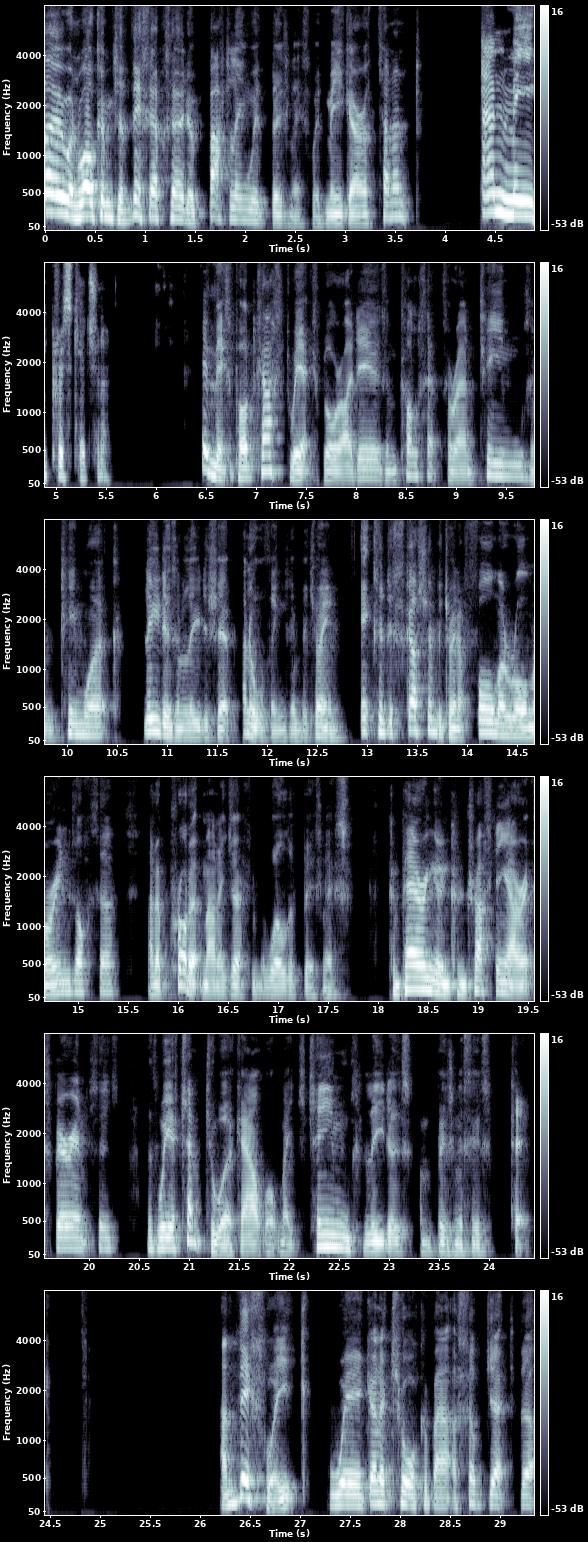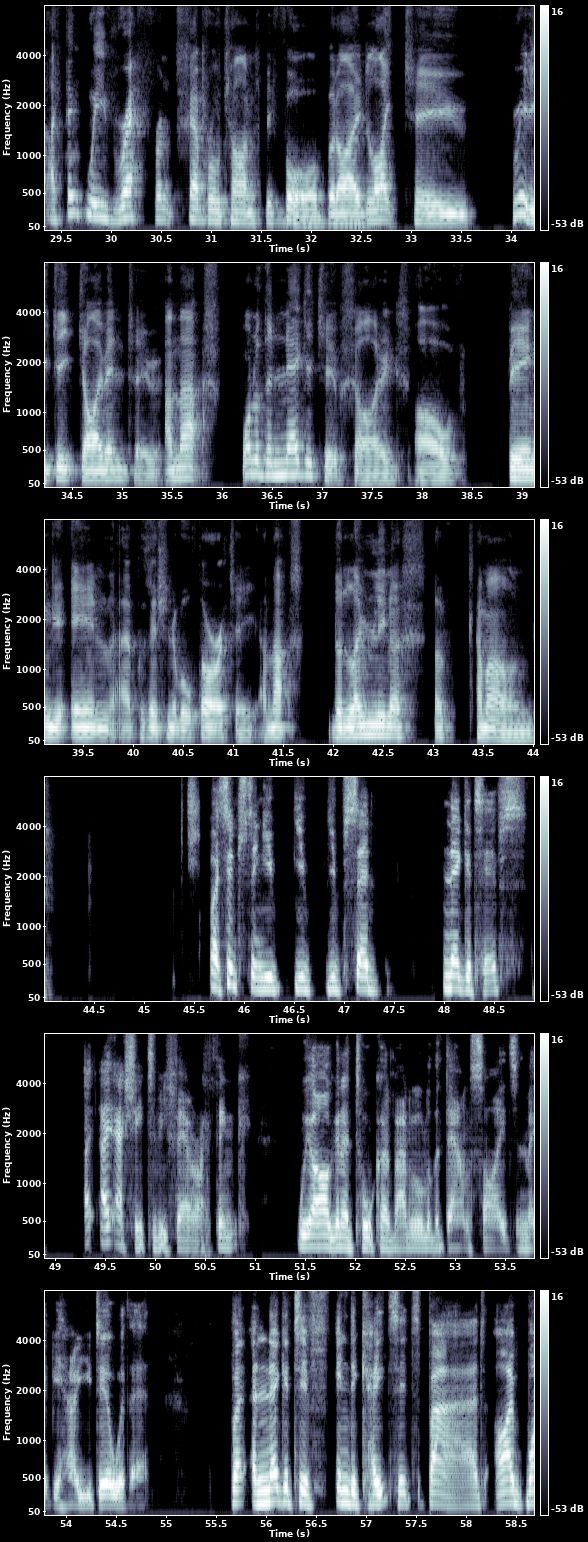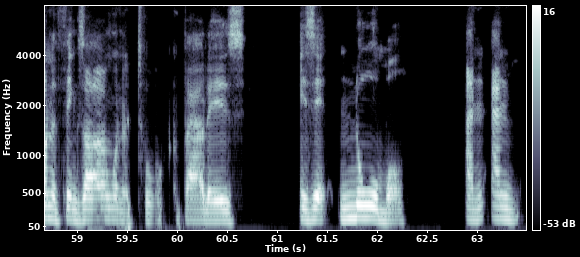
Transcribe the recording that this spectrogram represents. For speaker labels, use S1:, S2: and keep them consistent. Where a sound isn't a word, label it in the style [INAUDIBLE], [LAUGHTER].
S1: Hello and welcome to this episode of Battling with Business with me, Gareth Tennant.
S2: And me, Chris Kitchener.
S1: In this podcast, we explore ideas and concepts around teams and teamwork, leaders and leadership, and all things in between. It's a discussion between a former Royal Marines officer and a product manager from the world of business, comparing and contrasting our experiences as we attempt to work out what makes teams, leaders, and businesses tick. And this week, we're going to talk about a subject that I think we've referenced several times before, but I'd like to really deep dive into. And that's one of the negative sides of being in a position of authority, and that's the loneliness of command.
S2: Well, it's interesting. You you you've said negatives. I, I actually, to be fair, I think we are going to talk about a lot of the downsides and maybe how you deal with it but a negative indicates it's bad. I one of the things I want to talk about is is it normal, and and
